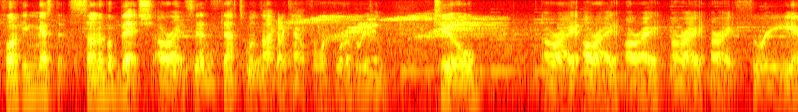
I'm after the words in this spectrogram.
Fucking missed it. Son of a bitch. Alright, so that's one's not gonna count for whatever reason. Two. Alright, alright, alright, alright, alright. Three.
